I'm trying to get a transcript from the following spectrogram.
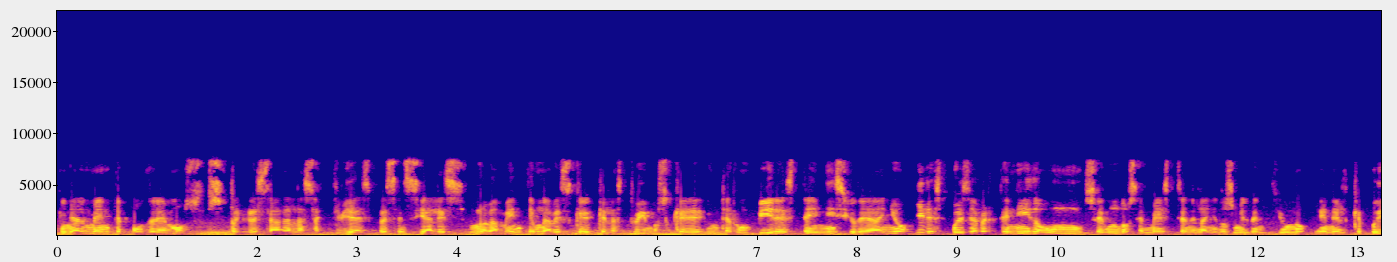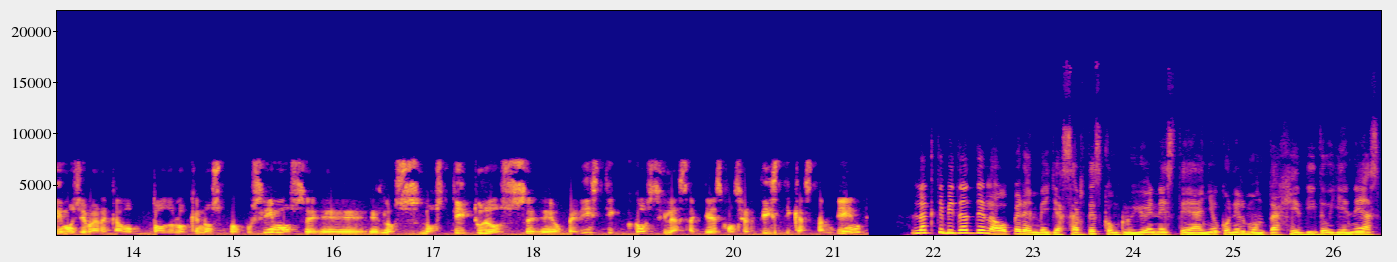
Finalmente podremos regresar a las actividades presenciales nuevamente una vez que, las tuvimos que interrumpir este inicio de año y después de haber tenido un segundo semestre en el año 2021 en el que pudimos llevar a cabo todo lo que nos propusimos, eh, eh, los, los títulos eh, operísticos y las actividades concertísticas también. La actividad de la ópera en Bellas Artes concluyó en este año con el montaje Dido y Eneas,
